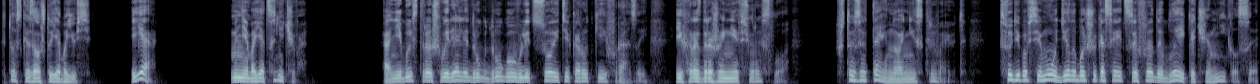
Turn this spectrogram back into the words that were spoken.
«Кто сказал, что я боюсь?» «Я. Мне бояться нечего». Они быстро швыряли друг другу в лицо эти короткие фразы. Их раздражение все росло. Что за тайну они скрывают? Судя по всему, дело больше касается Фреда Блейка, чем Николса.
